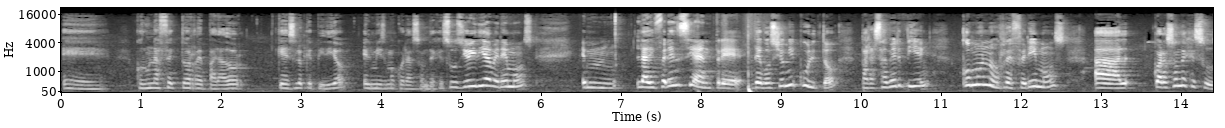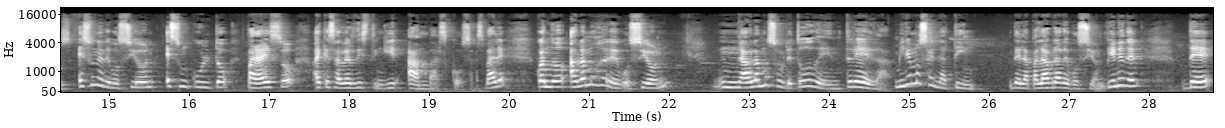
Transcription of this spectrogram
eh, con un afecto reparador, que es lo que pidió el mismo corazón de Jesús. Y hoy día veremos Em, la diferencia entre devoción y culto para saber bien cómo nos referimos al corazón de Jesús. ¿Es una devoción? ¿Es un culto? Para eso hay que saber distinguir ambas cosas, ¿vale? Cuando hablamos de devoción, mm, hablamos sobre todo de entrega. Miremos el latín de la palabra devoción. Viene del de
